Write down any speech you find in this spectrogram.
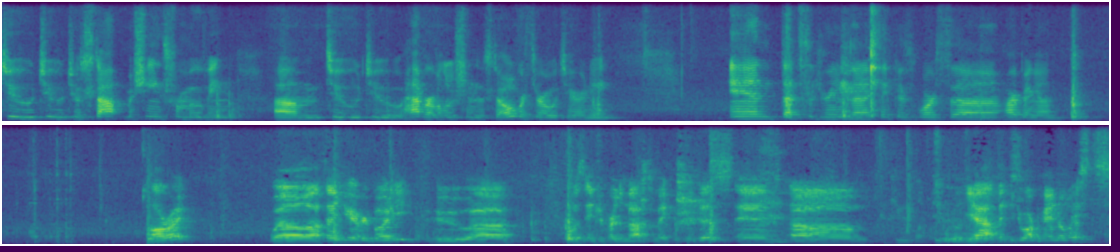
to to to stop machines from moving, um, to to have revolutions, to overthrow tyranny. And that's the dream that I think is worth uh, harping on. All right. Well, uh, thank you everybody who uh, was introverted enough to make it through this, and um, yeah, thank you to our panelists.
